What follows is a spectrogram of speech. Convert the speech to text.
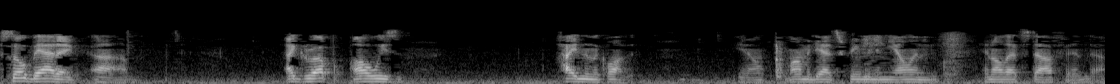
so bad I uh, I grew up always hiding in the closet. You know, mom and dad screaming and yelling and, and all that stuff, and uh,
